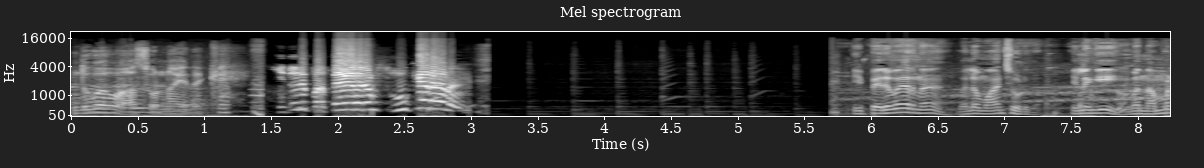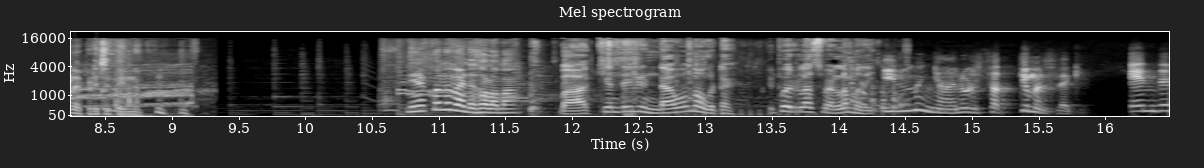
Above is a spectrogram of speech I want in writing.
എന്തുവാ വാസുണ്ണ ഇതൊക്കെ ഇതൊരു പ്രത്യേകതരം സൂക്കേടാണ്. ഈ പെരുവയറിന് വല്ല വാങ്ങിച്ചു കൊടുക്കാം. ഇല്ലെങ്കിൽ ഇവൻ നമ്മളെ പിടിച്ച് തിന്നും. നിനക്കൊന്നും വേണ്ട സോളമ. ബാക്കി എന്തെങ്കിലും ഉണ്ടാവോ നോക്കട്ടെ. ഇപ്പൊ ഒരു ഗ്ലാസ് വെള്ളം മതി. ഇന്ന് ഞാനൊരു സത്യം മനസ്സിലാക്കി. എന്ത്?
